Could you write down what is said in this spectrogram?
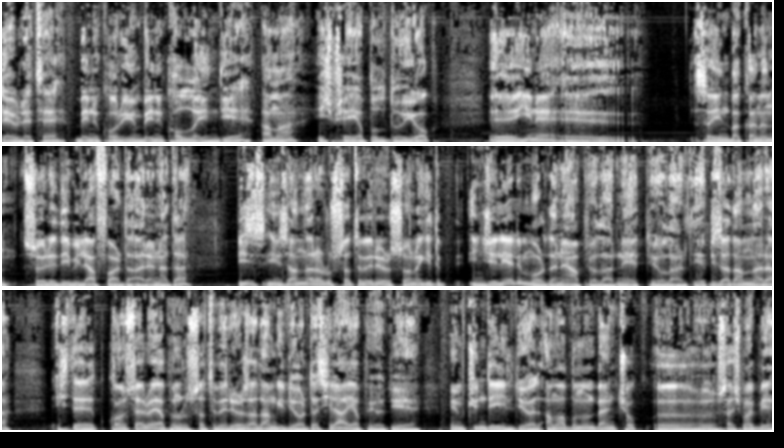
devlete beni koruyun beni kollayın diye ama hiçbir şey yapıldığı yok. E, yine e, Sayın Bakan'ın söylediği bir laf vardı arenada. Biz insanlara ruhsatı veriyoruz sonra gidip inceleyelim mi orada ne yapıyorlar ne ediyorlar diye. Biz adamlara işte konserve yapın ruhsatı veriyoruz adam gidiyor da silah yapıyor diye. Mümkün değil diyor. Ama bunun ben çok e, saçma bir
